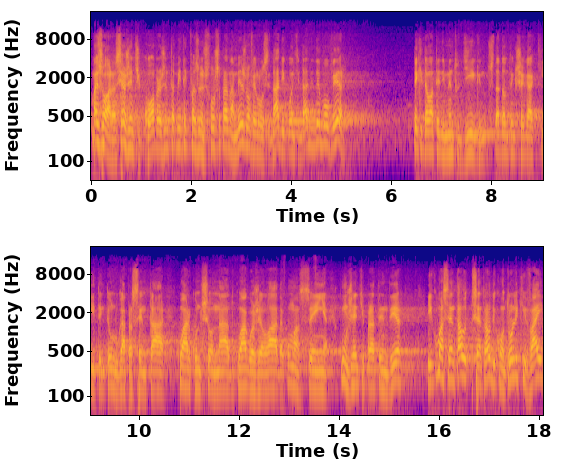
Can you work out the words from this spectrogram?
Mas ora, se a gente cobra, a gente também tem que fazer um esforço para na mesma velocidade e quantidade devolver. Tem que dar um atendimento digno, o cidadão tem que chegar aqui, tem que ter um lugar para sentar, com ar condicionado, com água gelada, com uma senha, com gente para atender e com uma central, central de controle que vai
